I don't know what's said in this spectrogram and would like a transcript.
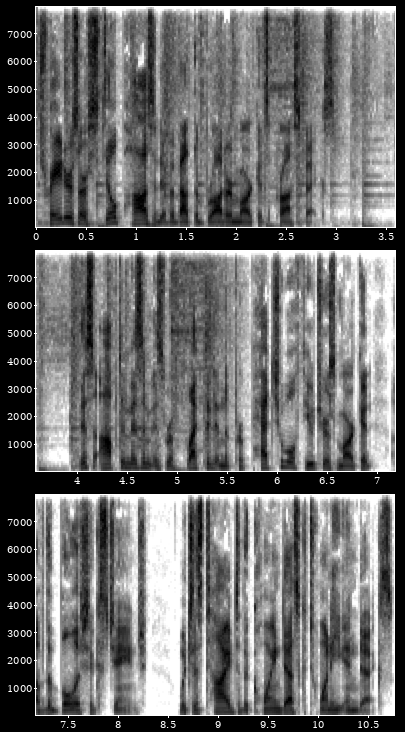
traders are still positive about the broader market's prospects. This optimism is reflected in the perpetual futures market of the bullish exchange, which is tied to the Coindesk 20 index.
